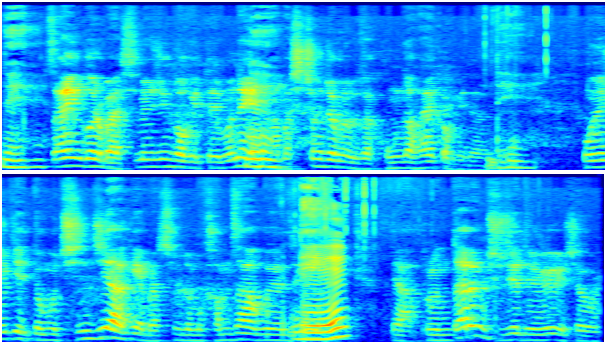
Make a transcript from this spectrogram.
네. 쌓인 걸 말씀해 주신 거기 때문에 네. 아마 시청자분들도 다 공감할 겁니다. 네. 오늘 이렇게 너무 진지하게 말씀 너무 감사하고요. 네. 네, 앞으로는 다른 주제들 저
